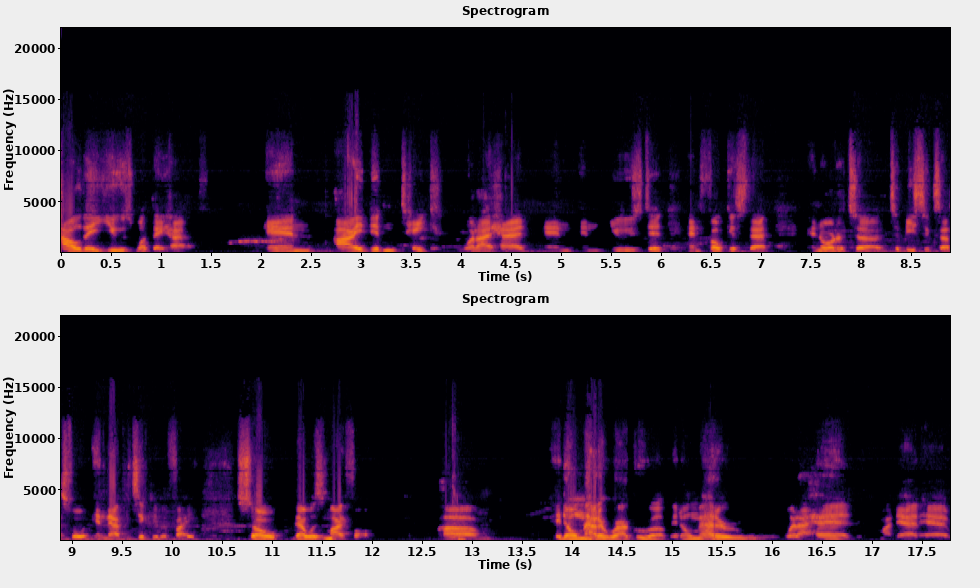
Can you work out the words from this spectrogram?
how they use what they have. And I didn't take what I had and, and used it and focused that in order to, to be successful in that particular fight. So that was my fault. Um, it don't matter where I grew up. It don't matter what I had, my dad had,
